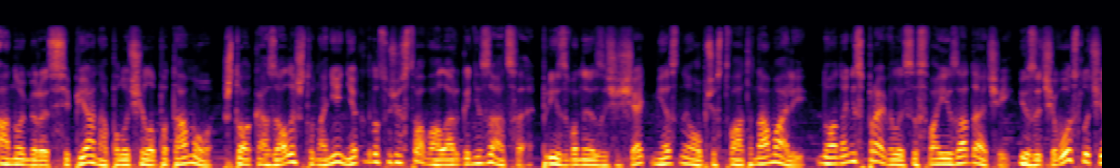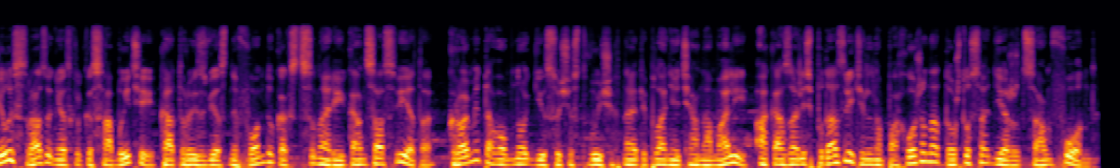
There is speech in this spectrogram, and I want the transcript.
а номер SCP она получила потому, что оказалось, что на ней некогда существовала организация, призванная защищать местное общество от аномалий, но она не справилась со своей задачей, из-за чего случилось сразу несколько событий, которые известны фонду как сценарии конца света. Кроме того, многие из существующих на этой планете аномалий оказались подозрительно похожи на то, что содержит сам фонд.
